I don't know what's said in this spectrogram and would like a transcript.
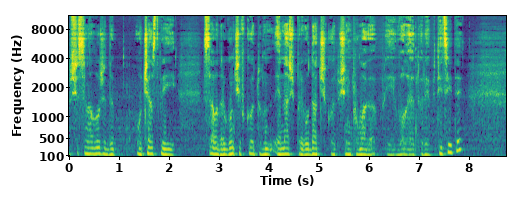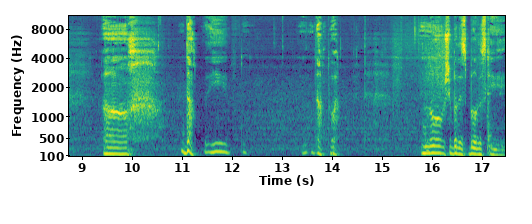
ще се наложи да участва и Сава Драгунчев, който е наш преводач, който ще ни помага при воденето на репетициите. А, да, и да, това. Но ще бъде с български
